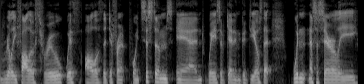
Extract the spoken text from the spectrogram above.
really follow through with all of the different point systems and ways of getting good deals that wouldn't necessarily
